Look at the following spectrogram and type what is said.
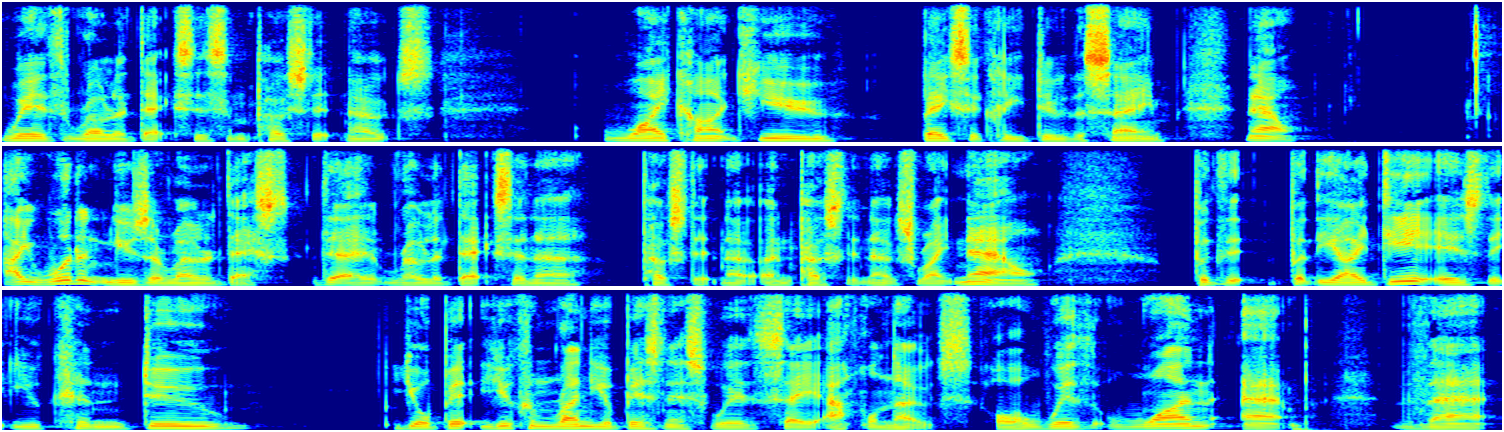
with Rolodexes and post it notes, why can't you basically do the same? Now, I wouldn't use a Rolodex, the Rolodex and a post-it note and post-it notes right now, but the, but the idea is that you can do your bit. You can run your business with, say, Apple Notes or with one app that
